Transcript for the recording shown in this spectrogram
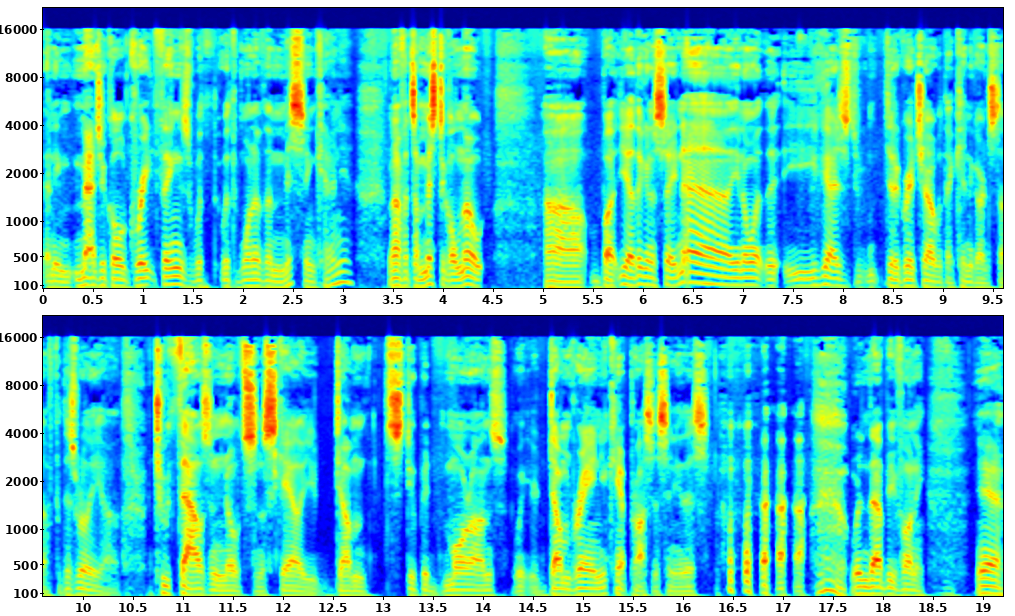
any magical great things with with one of them missing, can you? Now, if it's a mystical note, uh, but yeah, they're going to say, nah, you know what? You guys did a great job with that kindergarten stuff, but there's really uh, 2,000 notes in a scale, you dumb, stupid morons with your dumb brain. You can't process any of this. Wouldn't that be funny? Yeah,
